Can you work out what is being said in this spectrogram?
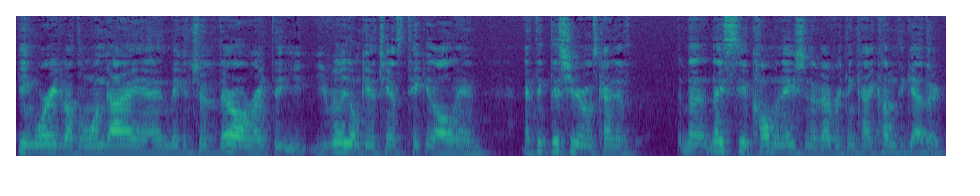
Being worried about the one guy and making sure that they're all right, that you, you really don't get a chance to take it all in. I think this year it was kind of nice to see a culmination of everything kind of come together.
